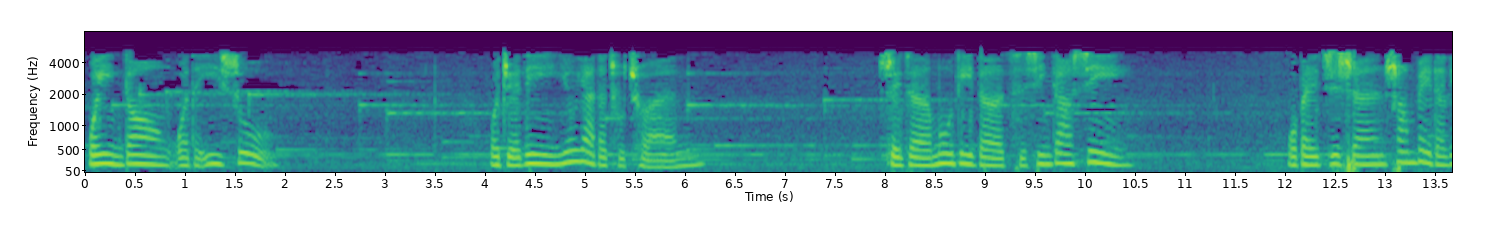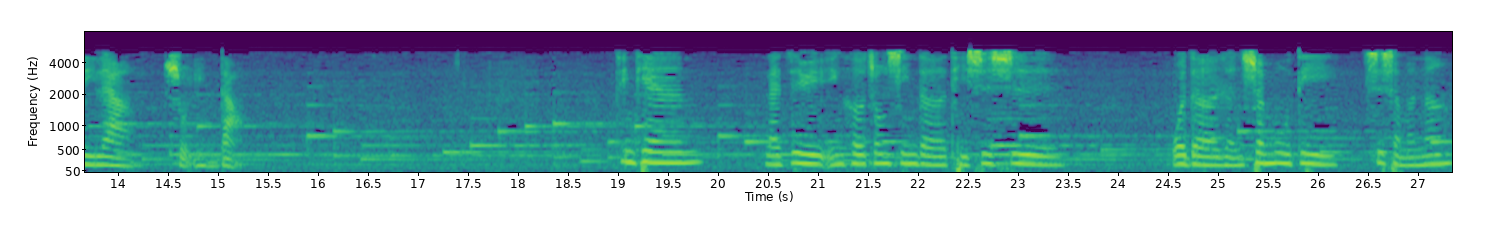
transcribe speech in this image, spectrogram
我引动我的艺术，我决定优雅的储存，随着目的的磁性调性。我被自身双倍的力量所引导。今天来自于银河中心的提示是：我的人生目的是什么呢？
